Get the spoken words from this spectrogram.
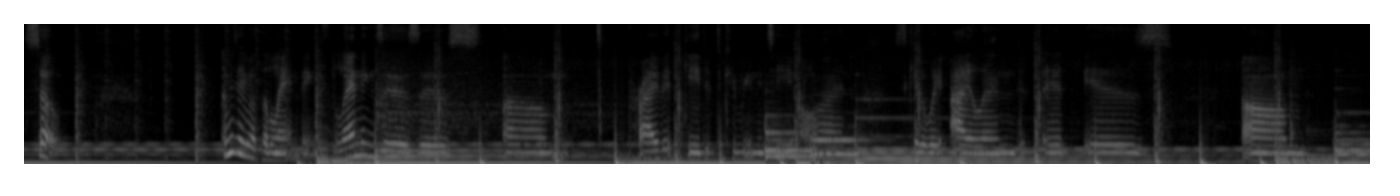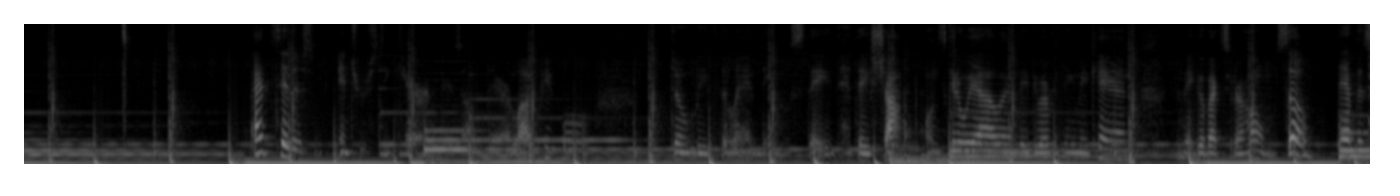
So let me tell you about the landings. Landings is is um, private gated community on Skidaway Island. It is um, I'd say there's They shop on Skidaway Island. They do everything they can, and they go back to their home. So they have this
